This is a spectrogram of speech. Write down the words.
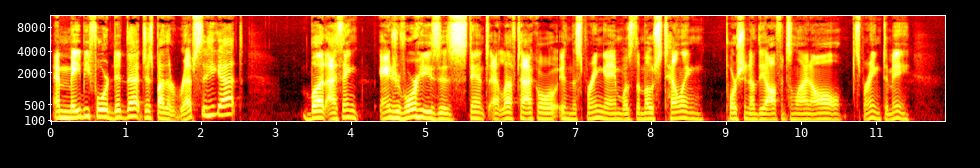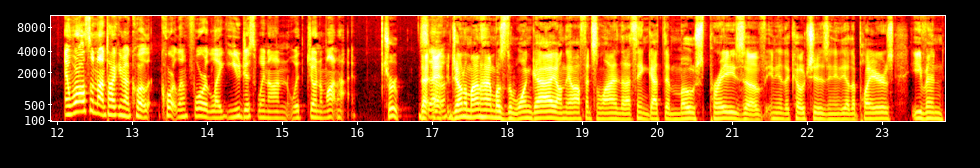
And maybe Ford did that just by the reps that he got. But I think Andrew Voorhees' stint at left tackle in the spring game was the most telling portion of the offensive line all spring to me. And we're also not talking about Cort- Courtland Ford like you just went on with Jonah Monheim. True. That, so and Jonah Monheim was the one guy on the offensive line that I think got the most praise of any of the coaches, any of the other players. Even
